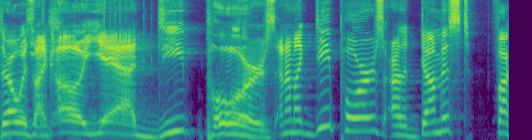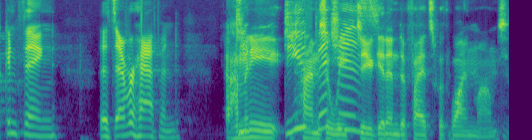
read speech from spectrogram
they're always like, oh yeah, deep pours, and I'm like, deep pours are the dumbest fucking thing that's ever happened. How do- many do times a week do you get into fights with wine moms?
